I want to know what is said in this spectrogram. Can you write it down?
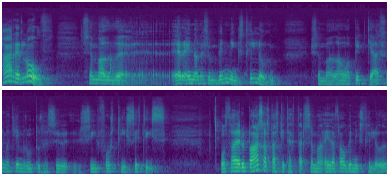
þar er lóð sem að uh, er eina af þessum vinningstillögum sem að á að byggja, sem að kemur út úr þessu C40 Cities og það eru basaltarkitektar sem eiga þá vinningstillögu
